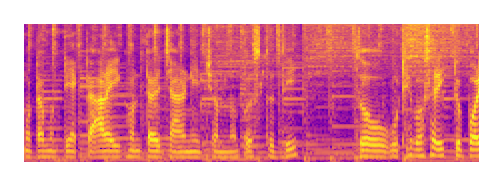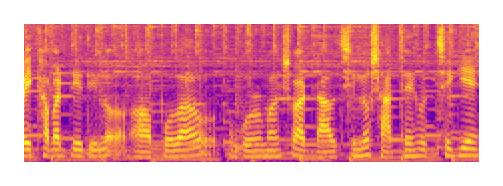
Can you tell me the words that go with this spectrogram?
মোটামুটি একটা আড়াই ঘণ্টার জার্নির জন্য প্রস্তুতি। তো উঠে বসার একটু পরেই খাবার দিয়ে দিল পোলাও, গরুর মাংস আর ডাল ছিল। সাথে হচ্ছে গিয়ে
